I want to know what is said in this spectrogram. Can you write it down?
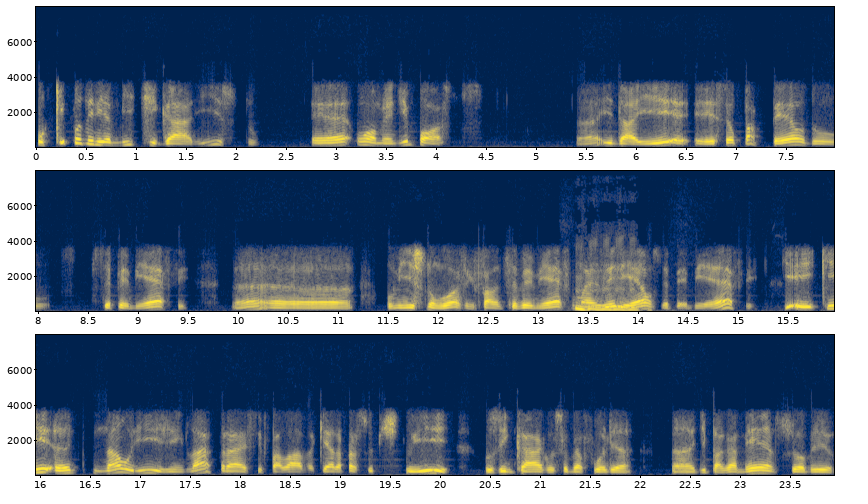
O que poderia mitigar isto é um aumento de impostos. Né? E daí, esse é o papel do CPMF. Né? Uh, o ministro não gosta que fala de CPMF, mas ele é um CPMF, e que na origem, lá atrás, se falava que era para substituir os encargos sobre a folha uh, de pagamento, sobre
